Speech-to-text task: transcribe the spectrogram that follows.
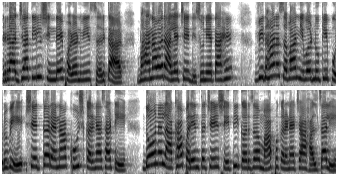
राज्यातील शिंदे फडणवीस सरकार भानावर आल्याचे दिसून येत आहे. विधानसभा निवडणुकीपूर्वी शेतकऱ्यांना खुश करण्यासाठी दोन लाखापर्यंतचे शेती कर्ज माफ करण्याच्या हालचाली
